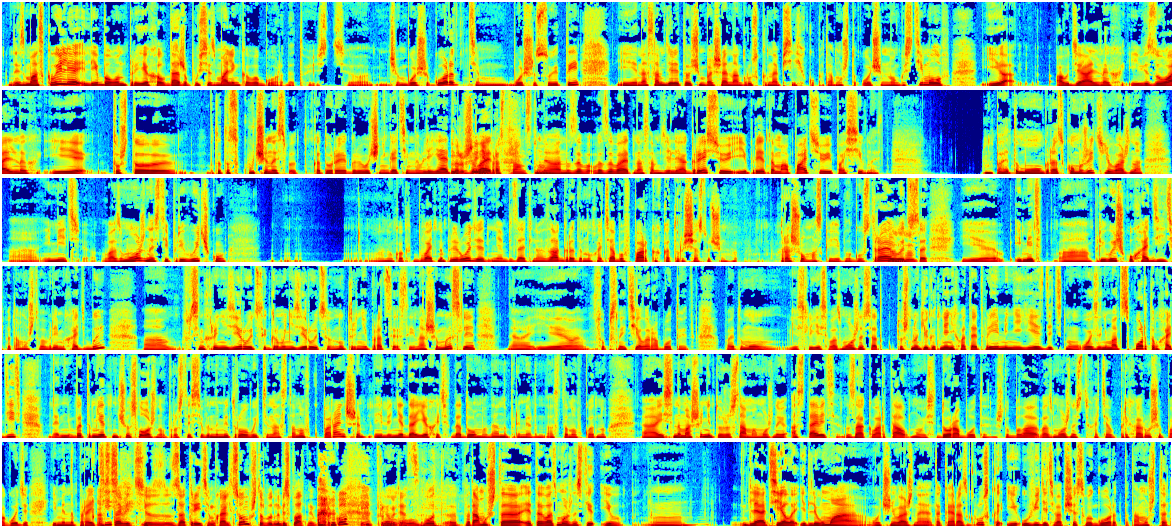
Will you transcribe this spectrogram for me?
из Москвы ли, либо он приехал даже пусть из маленького города. То есть э, чем больше город, тем больше суеты. И на самом деле это очень большая нагрузка на психику, потому что очень много стимулов и аудиальных, и визуальных, и то, что вот эта скученность, которая, я говорю, очень негативно влияет. Нарушение вызывает, пространства. Вызывает, на самом деле, агрессию и при этом апатию и пассивность. Поэтому городскому жителю важно а, иметь возможность и привычку ну, как бывать на природе, не обязательно за городом, но хотя бы в парках, которые сейчас очень хорошо в Москве и благоустраиваются, угу. и иметь а, привычку ходить, потому что во время ходьбы а, синхронизируются и гармонизируются внутренние процессы, и наши мысли, а, и, собственно, и тело работает. Поэтому, если есть возможность, от... потому что многие говорят, мне не хватает времени ездить, ну, ой, заниматься спортом, ходить, в этом нет ничего сложного. Просто если вы на метро выйти на остановку пораньше или не доехать до дома, да, например, на остановку одну, а если на машине то же самое, можно ее оставить за квартал, ну, если до работы, чтобы была возможность хотя бы при хорошей погоде именно пройти. Оставить и... За третьим кольцом, чтобы на бесплатной парковке прогуляться. Вот, э, потому что это возможность и для тела и для ума очень важная такая разгрузка и увидеть вообще свой город, потому что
